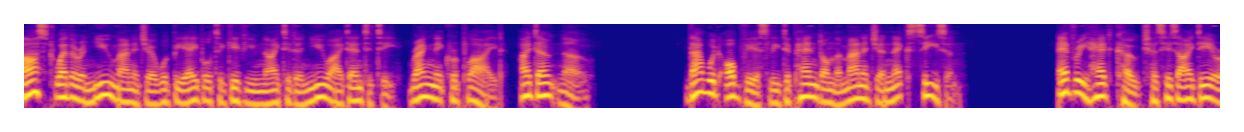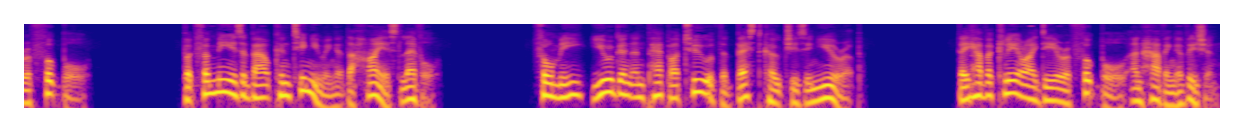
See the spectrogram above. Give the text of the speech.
Asked whether a new manager would be able to give United a new identity, Rangnick replied, I don't know. That would obviously depend on the manager next season. Every head coach has his idea of football. But for me is about continuing at the highest level. For me, Jurgen and Pep are two of the best coaches in Europe. They have a clear idea of football and having a vision.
